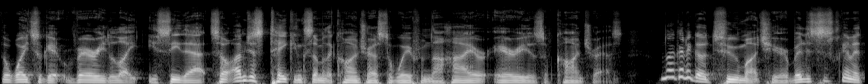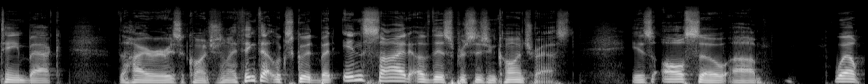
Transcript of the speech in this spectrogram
The whites will get very light. You see that? So I'm just taking some of the contrast away from the higher areas of contrast. I'm not going to go too much here, but it's just going to tame back the higher areas of contrast. And I think that looks good. But inside of this precision contrast is also, uh, well,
